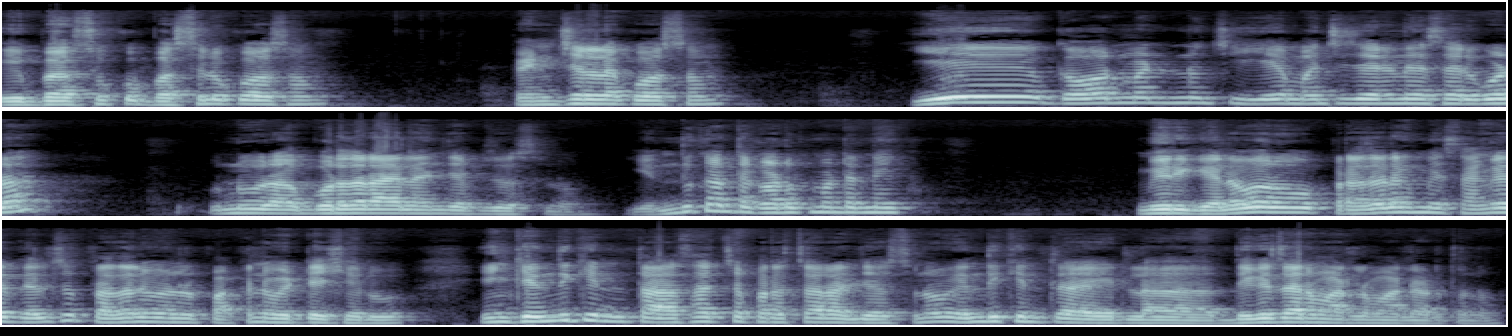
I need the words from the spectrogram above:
ఈ బస్సుకు బస్సుల కోసం పెన్షన్ల కోసం ఏ గవర్నమెంట్ నుంచి ఏ మంచి జరిగినా సరే కూడా నువ్వు రా- బురద రాయాలని చెప్పి చూస్తున్నావు. ఎందుకు అంత కడుపుమంట నీకు? మీరు గెలవరు ప్రజలకు మీ సంగతి తెలుసు ప్రజలు మిమ్మల్ని పక్కన పెట్టేశారు. ఇంకెందుకు ఇంత అసత్య ప్రచారాలు చేస్తున్నావు? ఎందుకు ఇంత ఇట్లా దిగజారి మాటలు మాట్లాడుతున్నావు?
